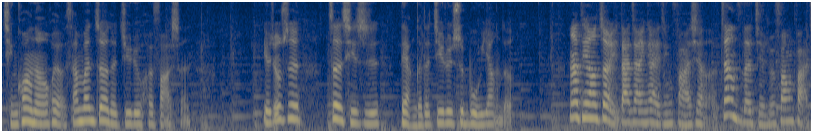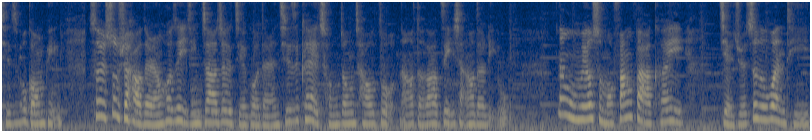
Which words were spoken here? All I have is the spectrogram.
情况呢，会有三分之二的几率会发生。也就是，这其实两个的几率是不一样的。那听到这里，大家应该已经发现了，这样子的解决方法其实不公平。所以数学好的人，或者已经知道这个结果的人，其实可以从中操作，然后得到自己想要的礼物。那我们有什么方法可以解决这个问题，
